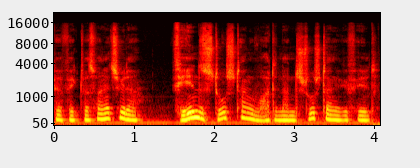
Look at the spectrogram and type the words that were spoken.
Perfekt. Was war jetzt schon wieder? Fehlende Stoßstange? Wo hat denn dann eine Stoßstange gefehlt?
